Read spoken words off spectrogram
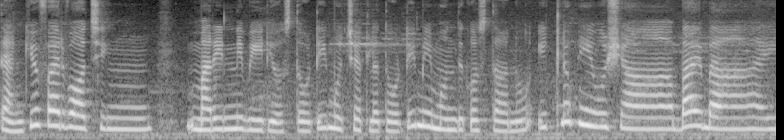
థ్యాంక్ యూ ఫర్ వాచింగ్ మరిన్ని వీడియోస్ తోటి ముచ్చట్లతోటి మీ ముందుకు వస్తాను ఇట్లు మీ ఉషా. బాయ్ బాయ్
